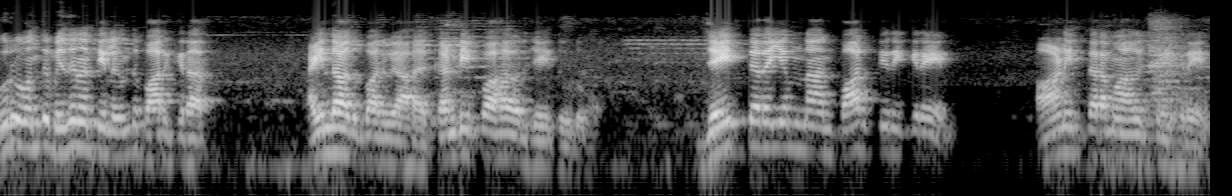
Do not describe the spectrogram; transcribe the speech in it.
குரு வந்து மிதுனத்திலிருந்து பார்க்கிறார். ஐந்தாவது பார்வையாக கண்டிப்பாக அவர் ஜெயித்து விடுவார். ஜெயித்ததையும் நான் பார்த்திருக்கிறேன். ஆணித்தரமாக சொல்கிறேன்.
